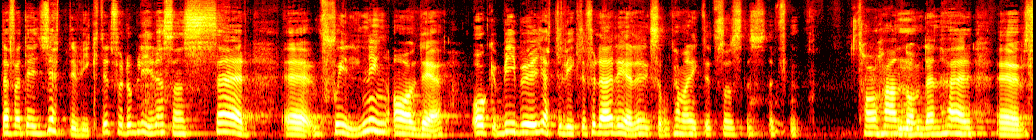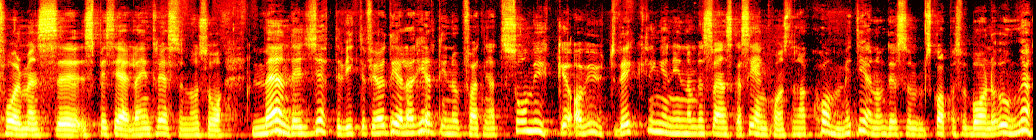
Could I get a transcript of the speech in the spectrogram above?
därför att det är jätteviktigt, för då blir det en sån särskiljning eh, av det. Och Bibeln är jätteviktigt, för där är det liksom, kan man riktigt så tar hand om mm. den här eh, formens eh, speciella intressen och så. Men det är jätteviktigt, för jag delar helt din uppfattning att så mycket av utvecklingen inom den svenska scenkonsten har kommit genom det som skapas för barn och unga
